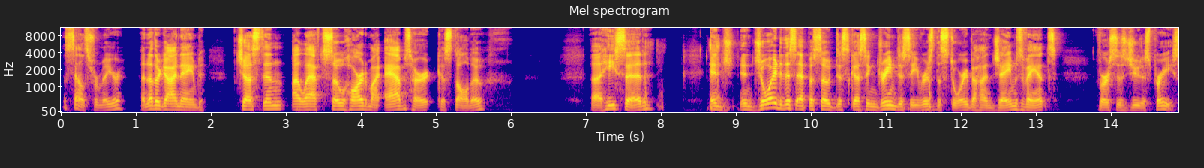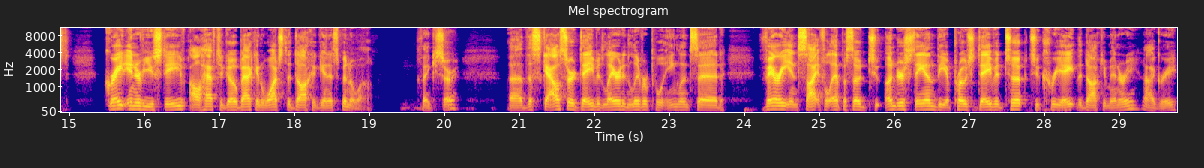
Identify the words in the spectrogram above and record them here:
this sounds familiar. Another guy named Justin. I laughed so hard my abs hurt. Castaldo. Uh, he said, En- enjoyed this episode discussing Dream Deceivers, the story behind James Vance versus Judas Priest. Great interview, Steve. I'll have to go back and watch the doc again. It's been a while. Thank you, sir. Uh, the Scouser David Laird in Liverpool, England said, very insightful episode to understand the approach David took to create the documentary. I agree.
